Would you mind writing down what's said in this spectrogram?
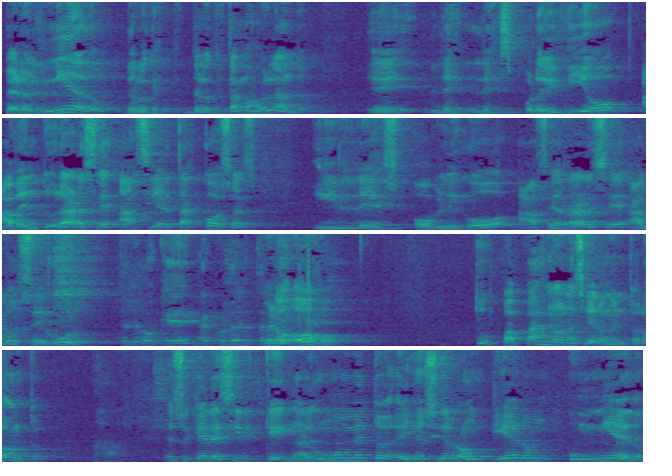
pero el miedo de lo que, de lo que estamos hablando eh, les, les prohibió aventurarse a ciertas cosas y les obligó a aferrarse a lo seguro. tenemos que acordar también. Pero ojo, tus papás no nacieron en Toronto. Ajá. Eso quiere decir que en algún momento ellos sí rompieron un miedo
